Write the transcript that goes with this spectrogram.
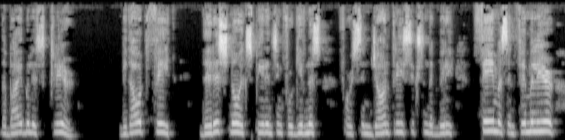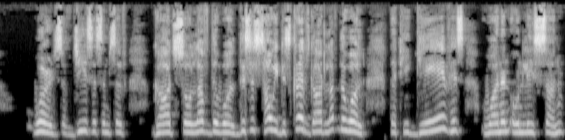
The Bible is clear. Without faith, there is no experiencing forgiveness for sin. John 3:16, that very famous and familiar words of Jesus himself. God so loved the world. This is how he describes God loved the world, that he gave his one and only son,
